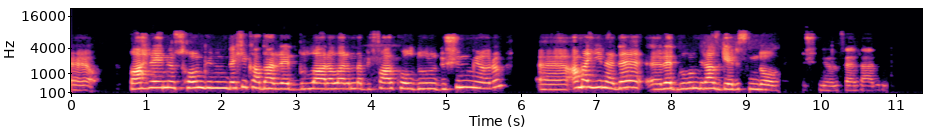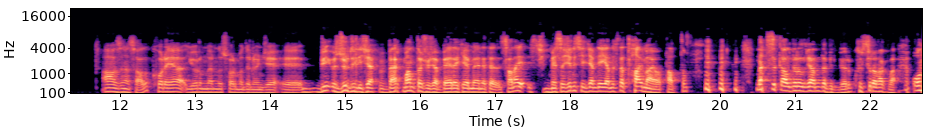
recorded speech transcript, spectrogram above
E, Bahreyn'in son günündeki kadar Red Bull'la aralarında bir fark olduğunu düşünmüyorum. E, ama yine de e, Red Bull'un biraz gerisinde olduğunu düşünüyorum Ferrari'nin. Ağzına sağlık. Kore'ye yorumlarını sormadan önce e, bir özür dileyeceğim. Berk Mantaş hocam, BRKMNT. Sana mesajını sileceğim diye yanlışlıkla time out attım. Nasıl kaldırılacağını da bilmiyorum. Kusura bakma. 10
